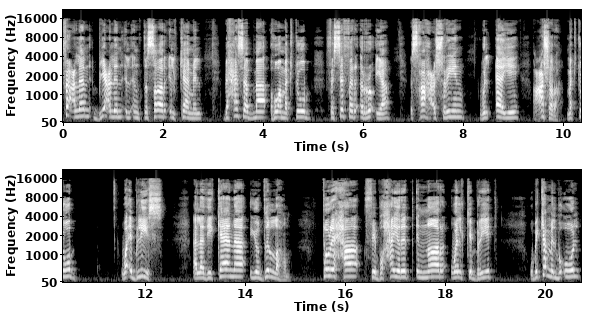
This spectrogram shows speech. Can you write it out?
فعلا بيعلن الانتصار الكامل بحسب ما هو مكتوب في سفر الرؤيا إصحاح عشرين والآية عشرة. مكتوب وإبليس الذي كان يضلهم طرح في بحيرة النار والكبريت وبكمل بقول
